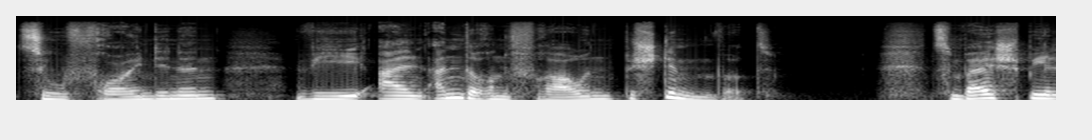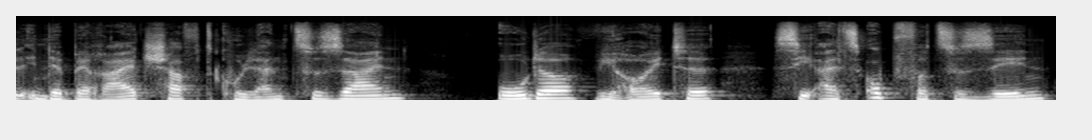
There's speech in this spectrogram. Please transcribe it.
zu Freundinnen wie allen anderen Frauen bestimmen wird. Zum Beispiel in der Bereitschaft, kulant zu sein oder wie heute sie als Opfer zu sehen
